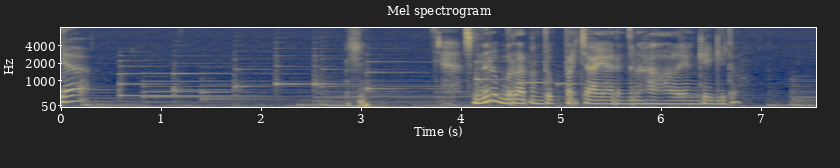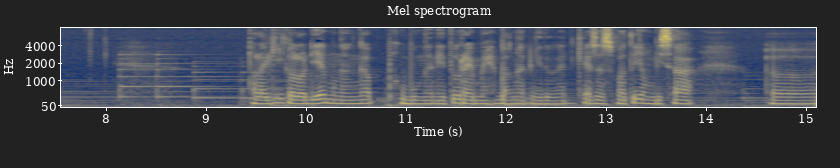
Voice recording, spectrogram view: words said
Ya, sebenarnya berat untuk percaya dengan hal-hal yang kayak gitu. Apalagi kalau dia menganggap hubungan itu remeh banget gitu kan, kayak sesuatu yang bisa uh,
